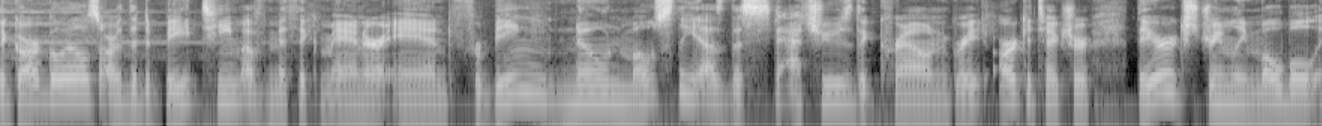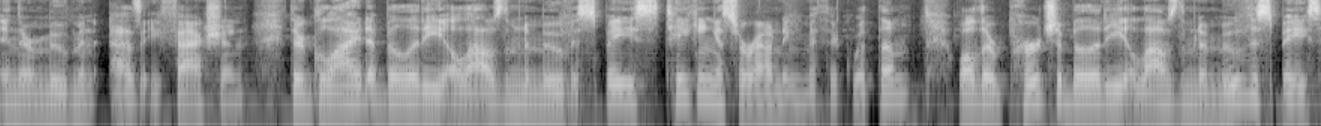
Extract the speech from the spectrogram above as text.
The Gargoyles are the debate team of Mythic Manor, and for being known mostly as the statues that crown great architecture, they are extremely mobile in their movement as a faction. Their glide ability allows them to move a space, taking a surrounding mythic with them, while their perch ability allows them to move a space,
